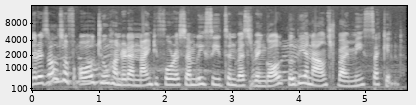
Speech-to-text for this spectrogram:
The results of all 294 assembly seats in West Bengal will be announced by May 2nd.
